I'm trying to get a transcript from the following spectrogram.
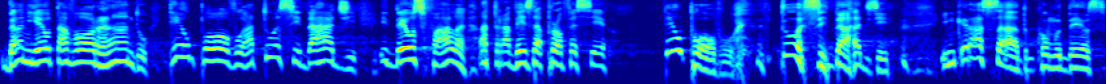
Daniel estava orando, teu povo, a tua cidade, e Deus fala através da profecia: teu povo, tua cidade. Engraçado como Deus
